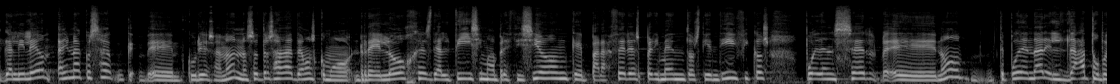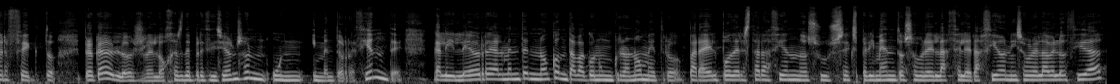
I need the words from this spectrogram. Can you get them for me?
Galileo, hay una cosa eh, curiosa, ¿no? Nosotros ahora tenemos como relojes de altísima precisión que para hacer experimentos científicos pueden ser, eh, ¿no? Te pueden dar el dato perfecto. Pero claro, los relojes de precisión son un invento reciente. Galileo realmente no contaba con un cronómetro para él poder estar haciendo sus experimentos sobre la aceleración y sobre la velocidad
